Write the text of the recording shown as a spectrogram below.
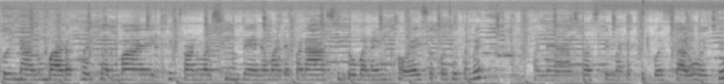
કોઈ નાનું બાળક હોય ઘરમાં એકથી ત્રણ વર્ષનું, તો એના માટે પણ આ શીરો બનાવીને ખવડાવી શકો છો તમે. અને આ સ્વાસ્થ્ય માટે ખૂબ જ સારું હોય છે.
